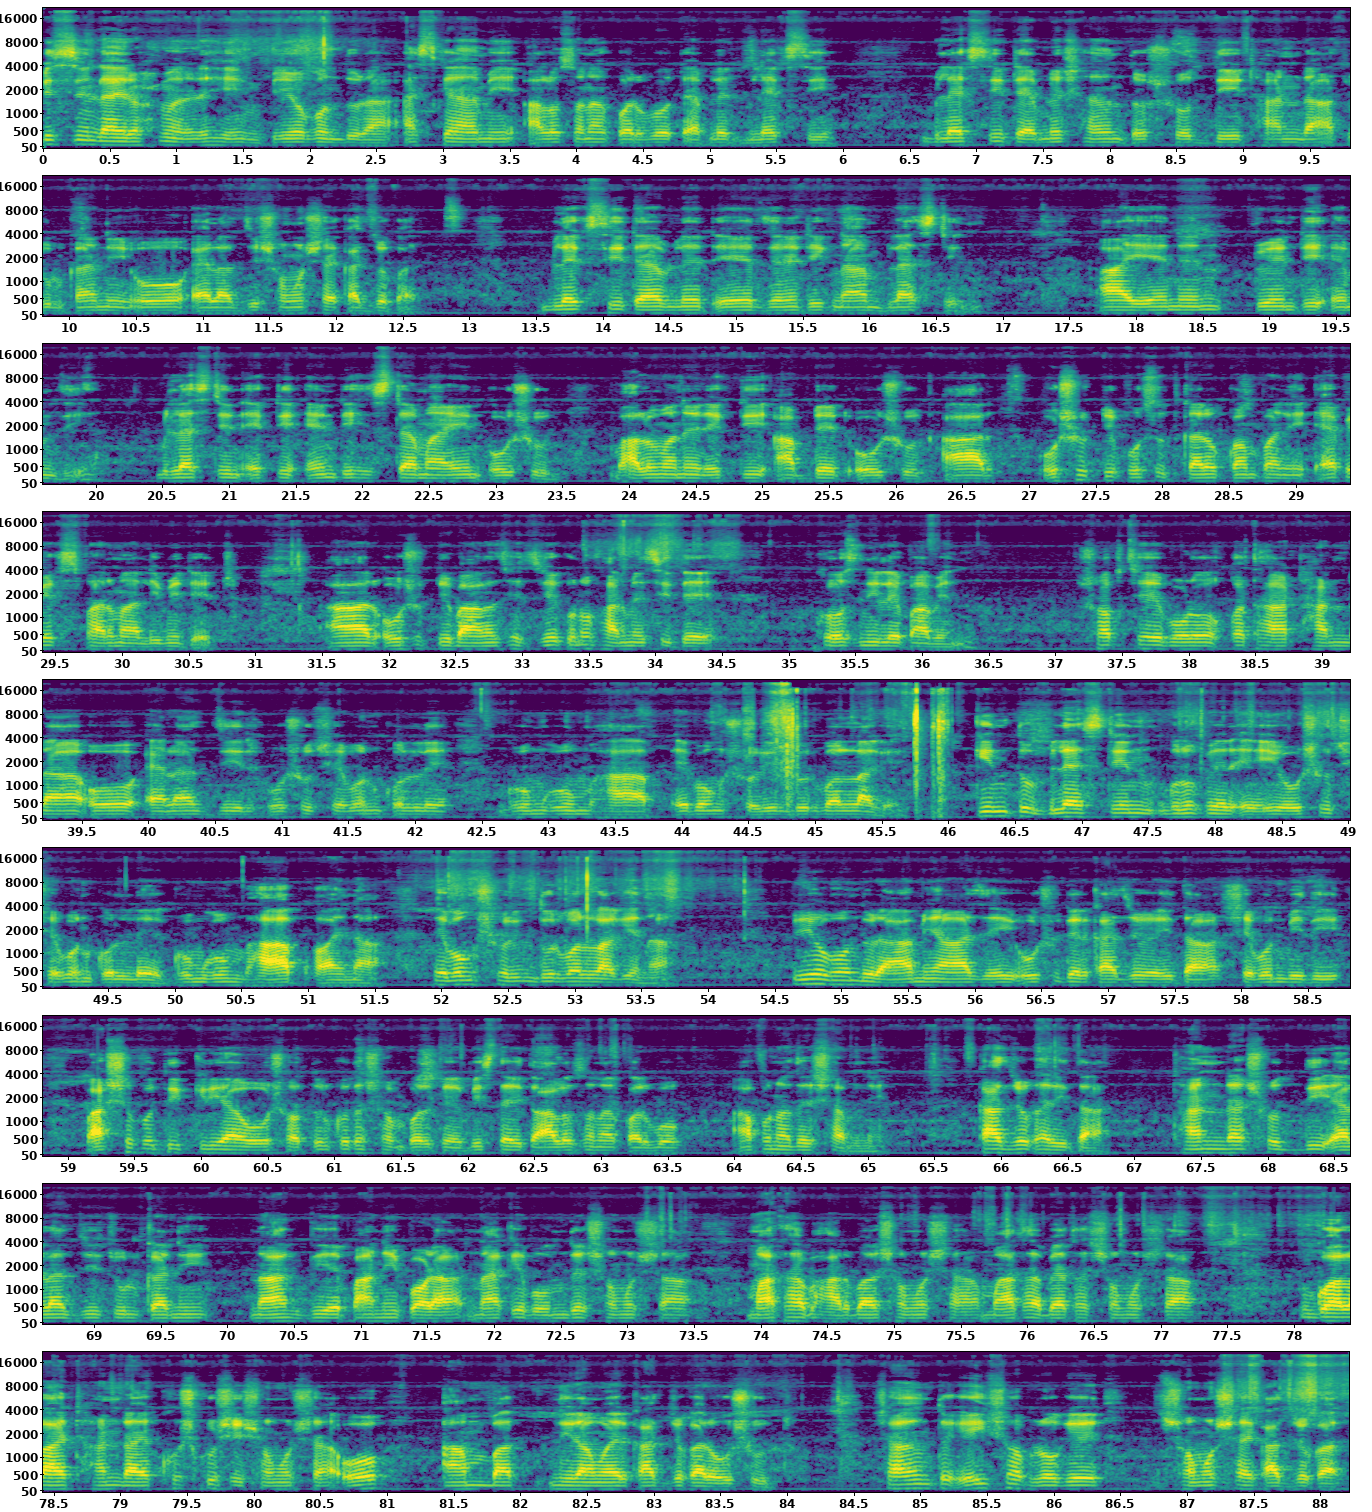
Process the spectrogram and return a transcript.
বিসমিল্লাহ রহমান রহিম প্রিয় বন্ধুরা, আজকে আমি আলোচনা করব ট্যাবলেট ব্ল্যাকসি ব্ল্যাকসি ট্যাবলেট সাধারণত সর্দি, ঠান্ডা, চুলকানি ও অ্যালার্জির সমস্যায় কার্যকর। ব্ল্যাকসি ট্যাবলেট এর জেনেটিক নাম blastin INN twenty mg blastin একটি অ্যান্টিহিস্টামাইন ওষুধ ভালো মানের একটি আপডেট ওষুধ আর ওষুধটি প্রস্তুতকারক কোম্পানি অ্যাপেক্স ফার্মা লিমিটেড। আর ওষুধটি বাংলাদেশের যে কোনো ফার্মেসিতে খোঁজ নিলে পাবেন। সবচেয়ে বড় কথা, ঠান্ডা ও অ্যালার্জির ওষুধ সেবন করলে ঘুম ঘুম ভাব এবং শরীর দুর্বল লাগে। কিন্তু ব্লাস্টিন গ্রুপের এই ওষুধ সেবন করলে ঘুম ঘুম ভাব হয় না এবং শরীর দুর্বল লাগে না। প্রিয় বন্ধুরা, আমি আজ এই ওষুধের কার্যকারিতা সেবনবিধি পার্শ্ব প্রতিক্রিয়া ও সতর্কতা সম্পর্কে বিস্তারিত আলোচনা করব আপনাদের সামনে। কার্যকারিতা, ঠান্ডা, সর্দি, অ্যালার্জি, চুলকানি, নাক দিয়ে পানি পড়া, নাকে বন্ধের সমস্যা মাথা ভারবার সমস্যা, মাথা ব্যথার সমস্যা, গলায় ঠান্ডায় খুসখুসির সমস্যা ও আমবাত নিরাময়ের কার্যকর ওষুধ। সাধারণত এই সব রোগে সমস্যায় কার্যকর।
